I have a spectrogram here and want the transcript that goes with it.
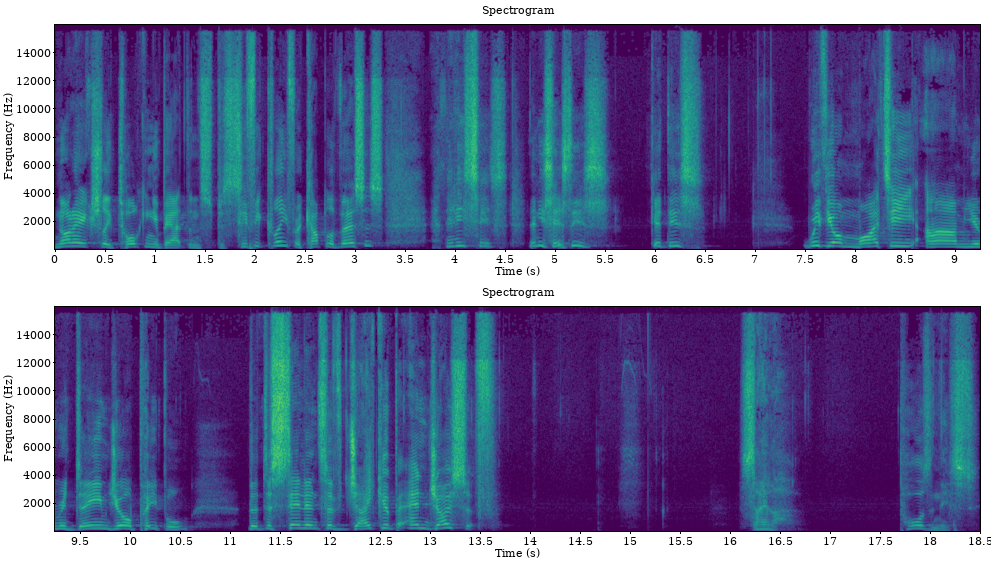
not actually talking about them specifically for a couple of verses. And then he says, then he says this, get this. With your mighty arm, you redeemed your people, the descendants of Jacob and Joseph. Selah. Pause in this.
